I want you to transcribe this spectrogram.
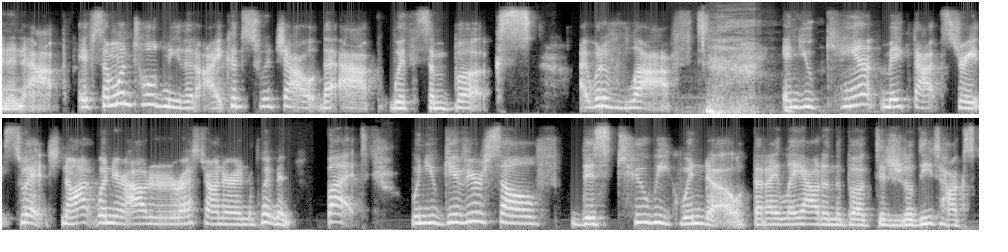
and an app. If someone told me that I could switch out the app with some books, I would have laughed. and you can't make that straight switch, not when you're out at a restaurant or an appointment. But when you give yourself this two week window that I lay out in the book, Digital Detox,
